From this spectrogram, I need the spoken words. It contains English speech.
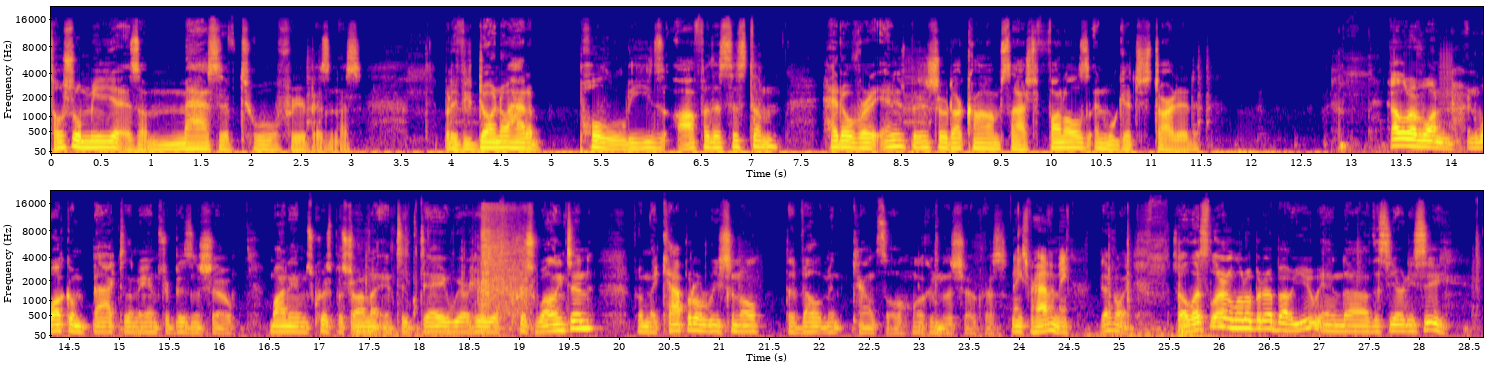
social media is a massive tool for your business. But if you don't know how to pull leads off of the system, head over to nhbusinessshow.com slash funnels and we'll get you started. Hello, everyone, and welcome back to the New Business Show. My name is Chris Pastrana, and today we are here with Chris Wellington from the Capital Regional Development Council. Welcome to the show, Chris. Thanks for having me. Definitely. So let's learn a little bit about you and uh, the CRDC.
